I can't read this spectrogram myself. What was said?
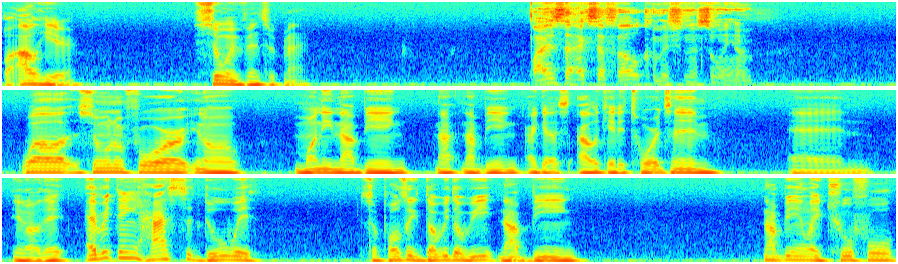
out here suing Vince McMahon. Why is the XFL commissioner suing him? Well, suing him for you know money not being not not being I guess allocated towards him, and you know they everything has to do with supposedly WWE not being not being like truthful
